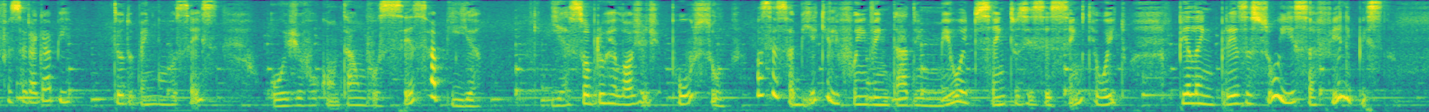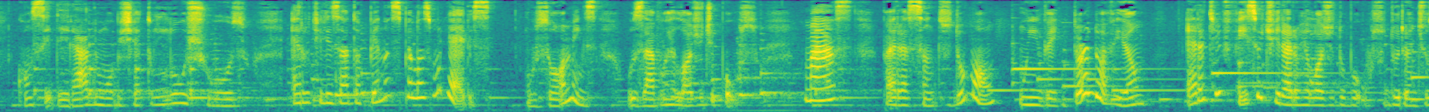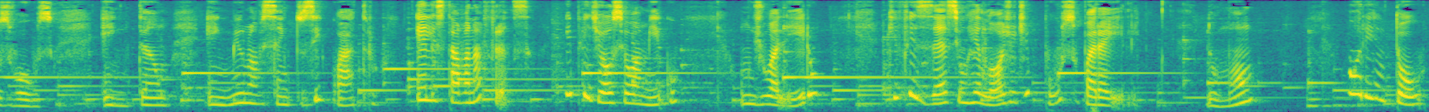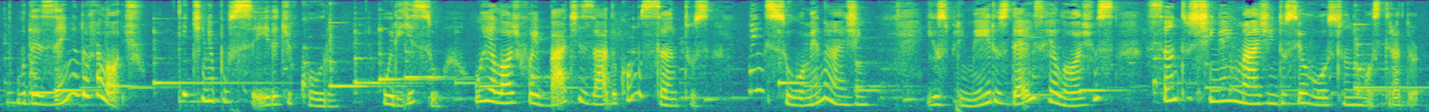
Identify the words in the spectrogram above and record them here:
professora Gabi. Tudo bem com vocês? Hoje eu vou contar um Você Sabia? E é sobre o relógio de pulso. Você sabia que ele foi inventado em 1868 pela empresa suíça Philips? Considerado um objeto luxuoso, era utilizado apenas pelas mulheres. Os homens usavam relógio de pulso, mas para Santos Dumont, o inventor do avião, era difícil tirar o relógio do bolso durante os voos. Então, em 1904, ele estava na França e pediu ao seu amigo, um joalheiro, que fizesse um relógio de pulso para ele. Dumont orientou o desenho do relógio, que tinha pulseira de couro. Por isso, o relógio foi batizado como Santos, em sua homenagem e os primeiros dez relógios, Santos tinha a imagem do seu rosto no mostrador.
